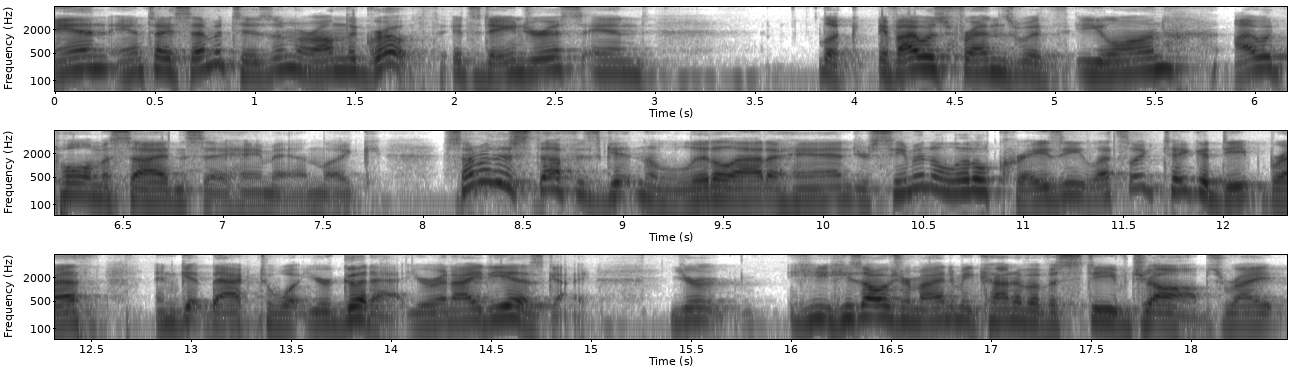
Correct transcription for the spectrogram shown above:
and anti Semitism are on the growth. It's dangerous. And look, if I was friends with Elon, I would pull him aside and say, hey, man, like, some of this stuff is getting a little out of hand. You're seeming a little crazy. Let's like take a deep breath and get back to what you're good at. You're an ideas guy. You're he, he's always reminded me kind of of a Steve Jobs, right?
